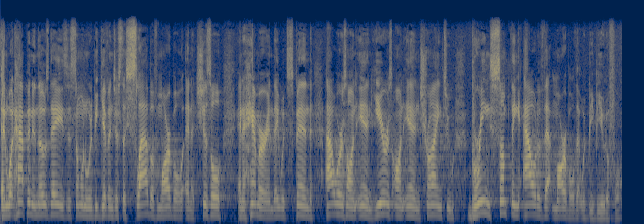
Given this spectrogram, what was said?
And what happened in those days is someone would be given just a slab of marble and a chisel and a hammer, and they would spend hours on end, years on end, trying to bring something out of that marble that would be beautiful.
